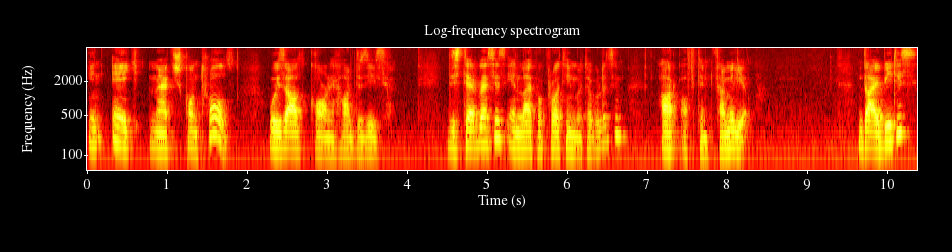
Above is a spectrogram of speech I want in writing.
in age-matched controls without coronary heart disease. Disturbances in lipoprotein metabolism are often familial. Diabetes,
